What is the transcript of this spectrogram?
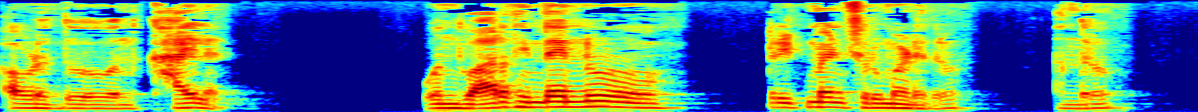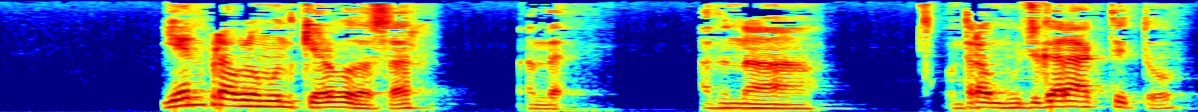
ಅವಳದ್ದು ಒಂದು ಕಾಯಿಲೆ ಒಂದು ವಾರದ ಹಿಂದೆ ಇನ್ನೂ ಟ್ರೀಟ್ಮೆಂಟ್ ಶುರು ಮಾಡಿದ್ರು. ಅಂದ್ರು, ಏನ್ ಪ್ರಾಬ್ಲಮ್ ಅಂತ ಕೇಳ್ಬೋದಾ ಸರ್? ಅಂದೆ. ಅದನ್ನ ಒಂಥರ ಮುಜುಗರ ಆಗ್ತಿತ್ತು.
